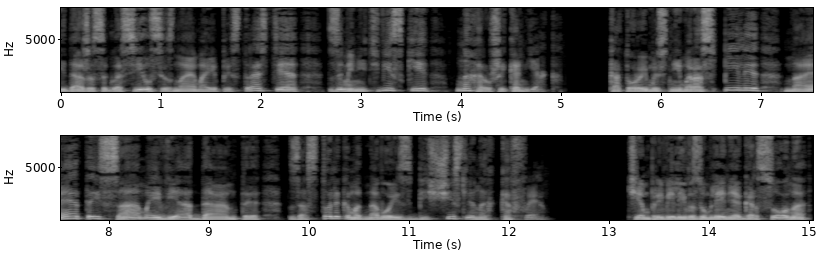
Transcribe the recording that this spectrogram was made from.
и даже согласился, зная мои пристрастия, заменить виски на хороший коньяк, который мы с ним и распили на этой самой Виаданте за столиком одного из бесчисленных кафе. Чем привели в изумление гарсона,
